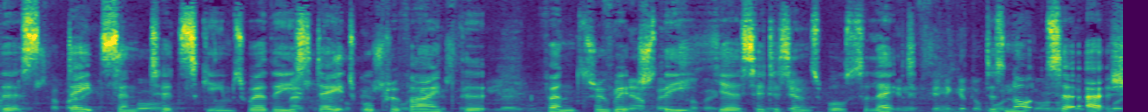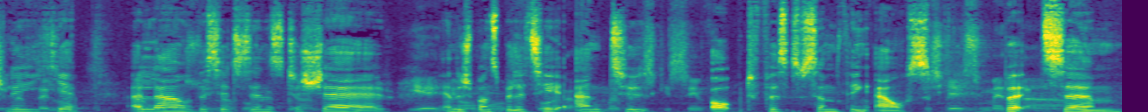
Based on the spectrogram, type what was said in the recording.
the state-centered schemes, where the state will provide the fund through which the citizens will select, does not actually allow the citizens to share in the responsibility and to opt for something else. But um,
